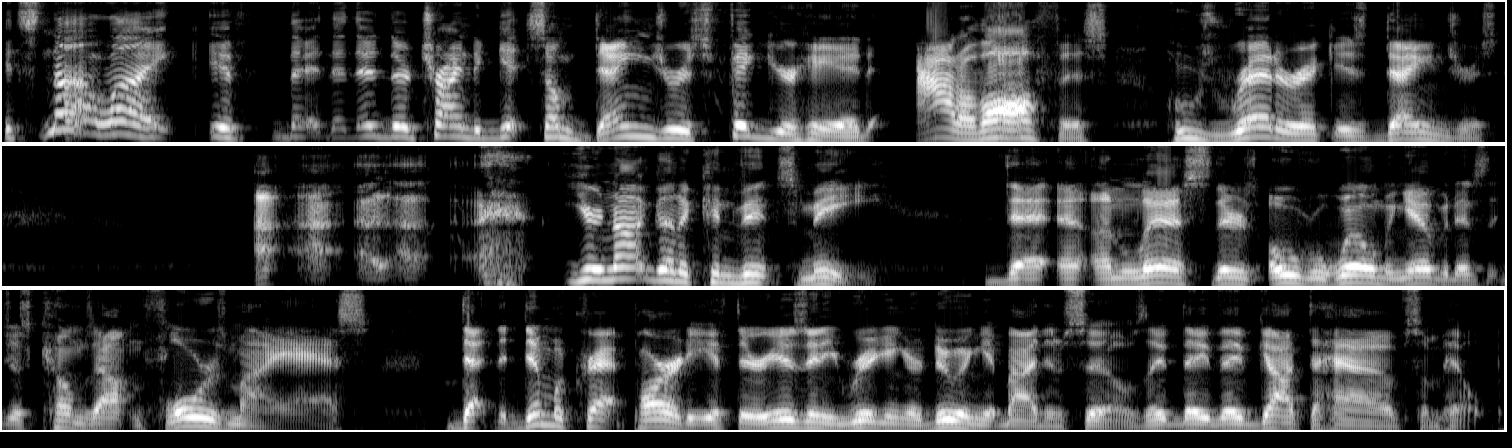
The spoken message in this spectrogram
it's not like if they're trying to get some dangerous figurehead out of office whose rhetoric is dangerous. I, I, I, you're not going to convince me that uh, unless there's overwhelming evidence that just comes out and floors my ass, that the Democrat Party, if there is any rigging, are doing it by themselves. They, they, they've got to have some help.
